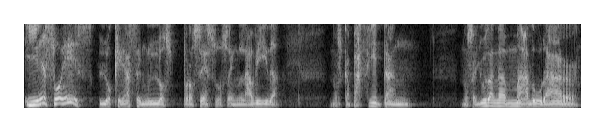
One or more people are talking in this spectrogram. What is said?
Y eso es lo que hacen los procesos en la vida. Nos capacitan, nos ayudan a madurar,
